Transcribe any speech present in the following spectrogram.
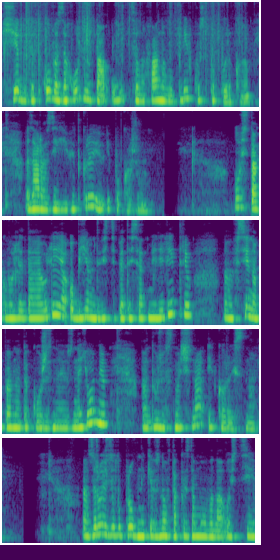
ще додатково загорнута у целофанову плівку з пупиркою. Зараз її відкрию і покажу. Ось так виглядає олія, об'єм 250 мл. Всі, напевно, також з нею знайомі, дуже смачна і корисна. З розділу пробників знов таки замовила ось ці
